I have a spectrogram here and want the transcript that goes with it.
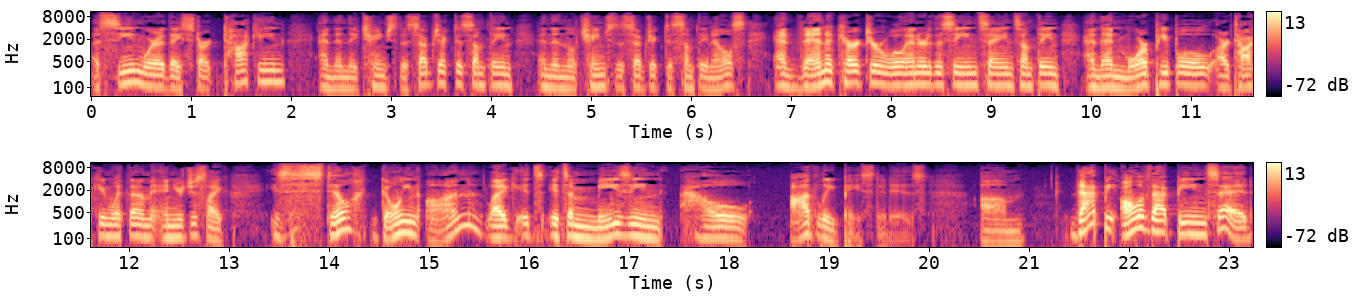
a scene where they start talking and then they change the subject to something and then they'll change the subject to something else and then a character will enter the scene saying something and then more people are talking with them and you're just like is this still going on? Like it's it's amazing how oddly paced it is. Um that be all of that being said,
